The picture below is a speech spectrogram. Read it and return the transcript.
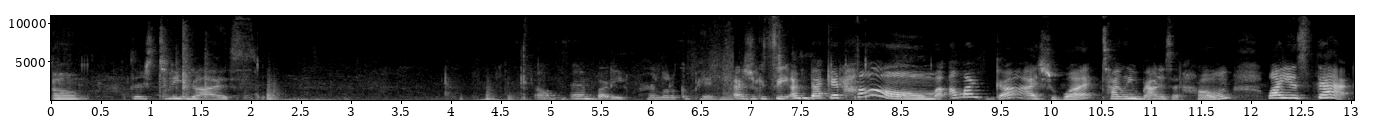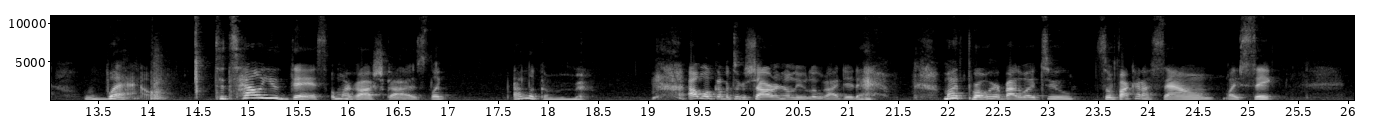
Um, there's Toneen, guys. Um, and Buddy, her little companion. As you can see, I'm back at home. Oh my gosh, what? Tyleen Brown is at home? Why is that? Well, to tell you this, oh my gosh, guys, like, I look a mess. I woke up and took a shower and I don't even look like I did that. My throat hurt, by the way, too. So if I kind of sound like sick,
